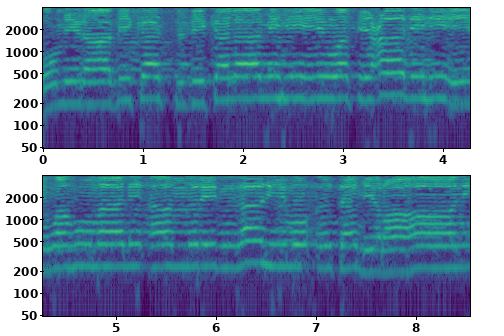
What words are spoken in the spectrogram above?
أمر بكتب كلامه وفعاله وهما لأمر الله مؤتمران.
